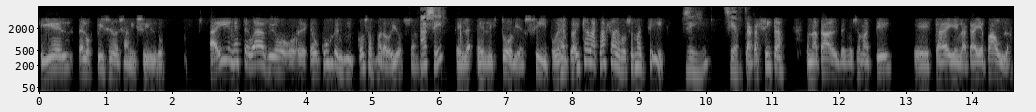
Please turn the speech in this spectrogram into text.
y el, el hospicio de San Isidro. Ahí en este barrio eh, ocurren cosas maravillosas Ah, sí, en la, en la historia. Sí, por ejemplo, ahí está la casa de José Martí, sí, cierto. la casita natal de José Martí, eh, está ahí en la calle Paula,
